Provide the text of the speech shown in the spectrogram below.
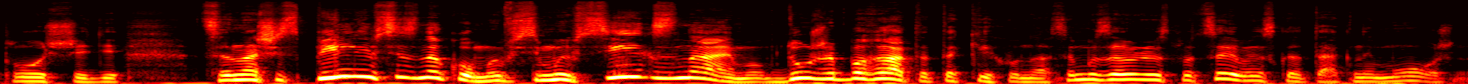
площаді. Це наші спільні всі знайомі. Ми всі, їх знаємо. Дуже багато таких у нас. І ми завжди про це, і він сказав, так не можна.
